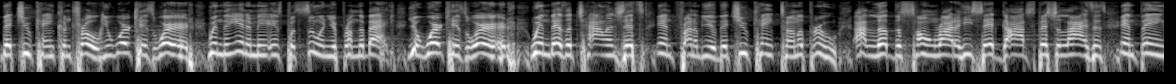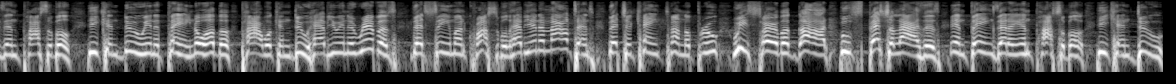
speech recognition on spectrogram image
that you can't control. You work His word when the enemy is pursuing you from the back. You work His word when there's a challenge that's in front of you that you can't tunnel through. I love the songwriter. He said, God specializes in things impossible. He can do anything no other power can do. Have you any rivers that seem uncrossable? Have you any mountains that you can't tunnel through? We serve a God who specializes in things that are impossible. He can do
